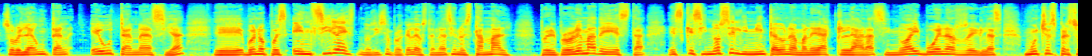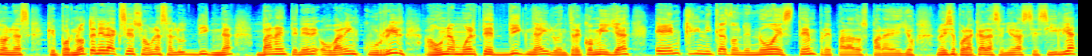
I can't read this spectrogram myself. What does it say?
sobre la eutan- eutanasia. Eh, bueno, pues en sí la nos dicen por acá la eutanasia no está mal, pero el problema de esta es que si no se limita de una manera clara, si no hay buenas reglas, muchas personas que por no tener acceso a una salud digna van a tener o van a incurrir a una muerte digna, y lo entre comillas, en clínicas donde no estén preparados para ello. Lo dice por acá la señora Cecilia,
